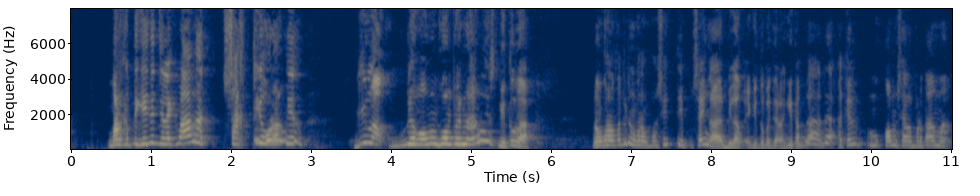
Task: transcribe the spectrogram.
Marketingnya jelek banget. Sakti orangnya. Gila, dia ngomong gue sampai nangis gitu lah. Nongkrong tapi nongkrong positif. Saya nggak bilang, eh gitu baca Alkitab. Gak ada. Akhirnya komsel pertama.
